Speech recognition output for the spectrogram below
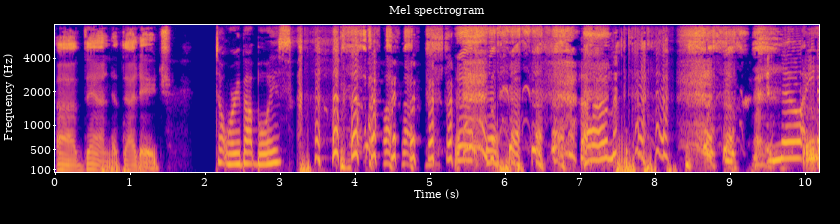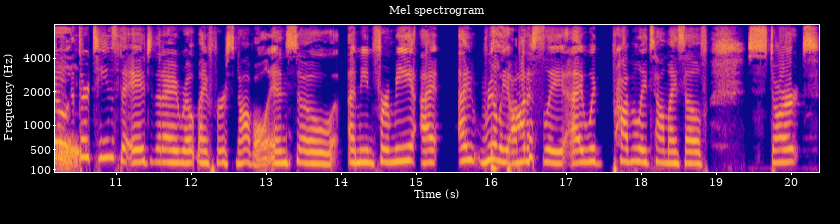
uh, then at that age? Don't worry about boys. um, no, you know, 13's the age that I wrote my first novel. And so, I mean, for me, I, I really honestly, I would probably tell myself start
